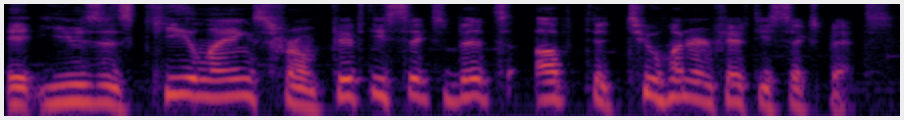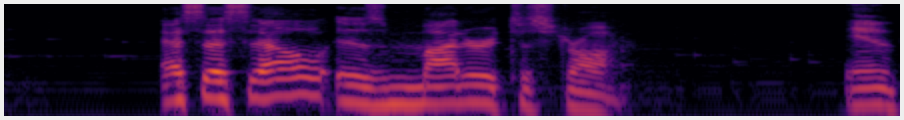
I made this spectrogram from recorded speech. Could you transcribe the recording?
It uses key lengths from 56 bits up to 256 bits. SSL is moderate to strong. And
